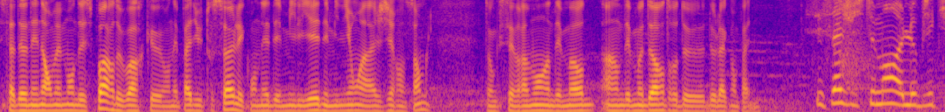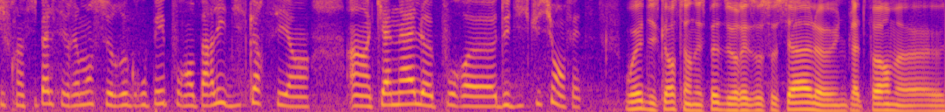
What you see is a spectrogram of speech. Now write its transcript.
ça donne énormément d'espoir de voir qu'on n'est pas du tout seul et qu'on est des milliers, des millions à agir ensemble. Donc c'est vraiment un des, mots d'ordre de, la campagne. C'est ça justement l'objectif principal, c'est vraiment se regrouper pour en parler. Discord c'est un, canal pour, euh, de discussion en fait. Oui, Discord c'est un espèce de réseau social, euh, une plateforme euh,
